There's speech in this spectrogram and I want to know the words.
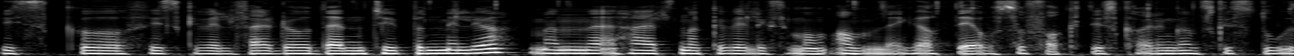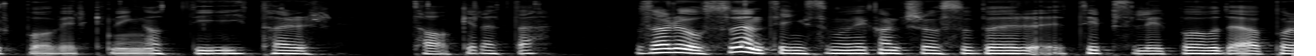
fisk og fiskevelferd og den typen miljø. Men her snakker vi liksom om anlegget, at det også faktisk har en ganske stor påvirkning. At de tar tak i dette. Og så er det også en ting som vi kanskje også bør tipse litt på, og det er på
